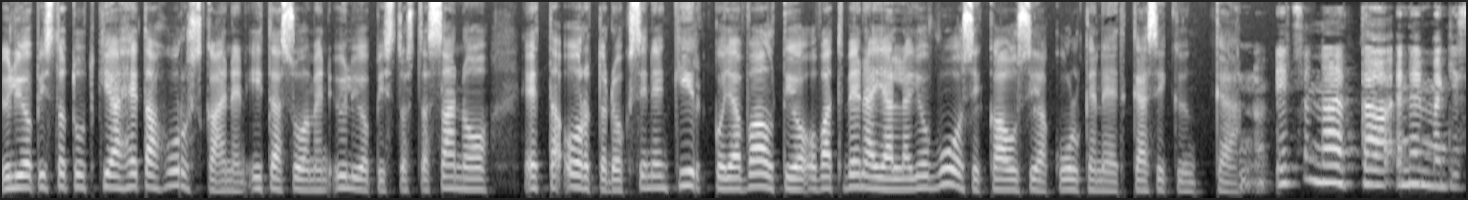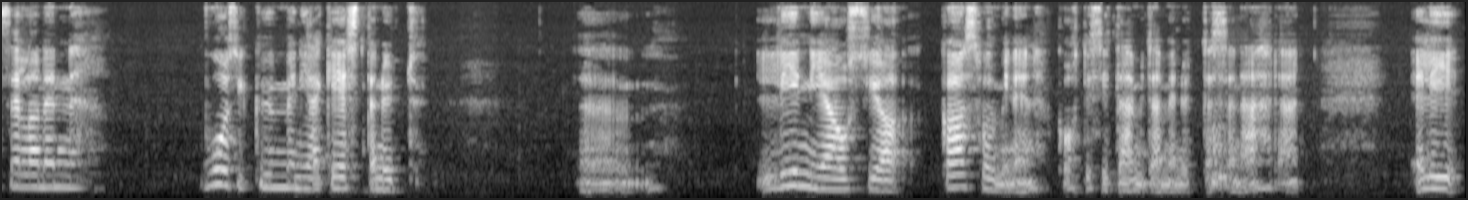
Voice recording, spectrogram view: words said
Yliopistotutkija Heta Hurskainen Itä-Suomen yliopistosta sanoo, että ortodoksinen kirkko ja valtio ovat Venäjällä jo vuosikausia kulkeneet käsikynkkää. No, itse näen, että tämä enemmänkin sellainen vuosikymmeniä kestänyt ö, linjaus ja kasvaminen kohti sitä, mitä me nyt tässä nähdään. Eli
